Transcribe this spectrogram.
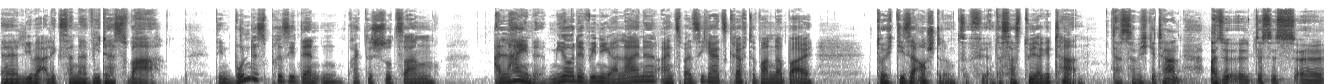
äh, lieber Alexander, wie das war. Den Bundespräsidenten praktisch sozusagen alleine, mehr oder weniger alleine, ein, zwei Sicherheitskräfte waren dabei, durch diese Ausstellung zu führen. Das hast du ja getan. Das habe ich getan. Also äh, das ist äh,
